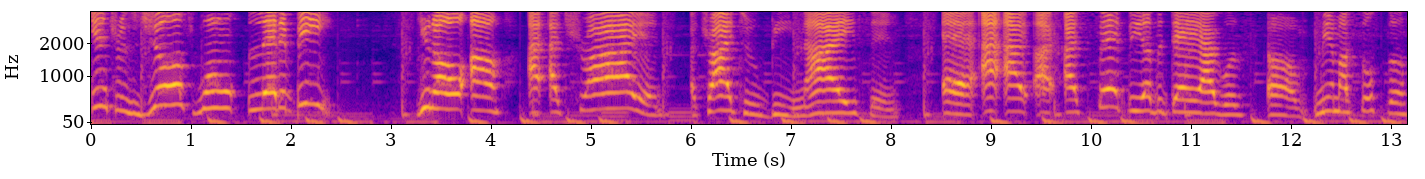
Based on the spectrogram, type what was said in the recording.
interest just won't let it be. You know, um, I, I try and I try to be nice and and I, I, I, I said the other day I was um, me and my sister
